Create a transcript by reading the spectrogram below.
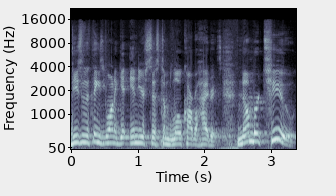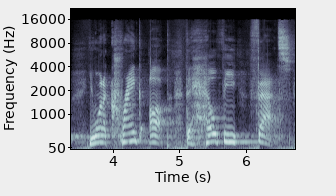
These are the things you want to get into your system, low carbohydrates. Number two, you want to crank up the healthy fats.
